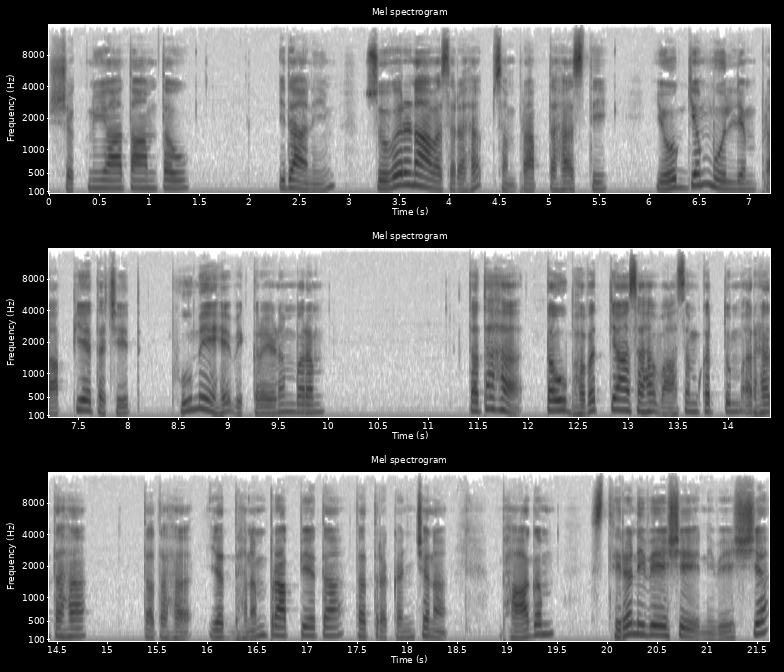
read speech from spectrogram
शक्नुयाताम् तौ। इदानीम् सुवर्णावसरः सम्प्राप्तः अस्ति। योग्यम् मूल्यम् प्राप्येत चेत् भूमेः विक्रयणम् वरम्। ततः तौ भवत्या सह वासम् कर्तुम् अर्हतः। ततः यद्धनम् प्राप्येत तत्र कञ्चन भागम् स्थिरनिवेशे निवेश्य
